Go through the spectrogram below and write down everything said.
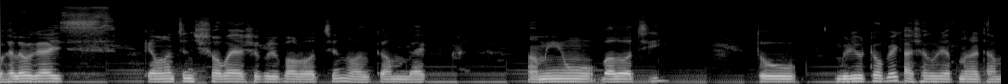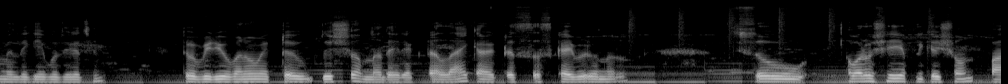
তো হ্যালো গাইস কেমন আছেন সবাই? আশা করি ভালো আছেন। ওয়েলকাম ব্যাক আমিও ভালো আছি। তো ভিডিও টপিক আশা করি আপনারা থাম্বনেল দেখে বুঝে গেছেন। তো ভিডিও বানানোর একটা উদ্দেশ্য, আপনাদের একটা লাইক আর একটা সাবস্ক্রাইবের অনুরোধ। সো আবারও সেই অ্যাপ্লিকেশন বা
